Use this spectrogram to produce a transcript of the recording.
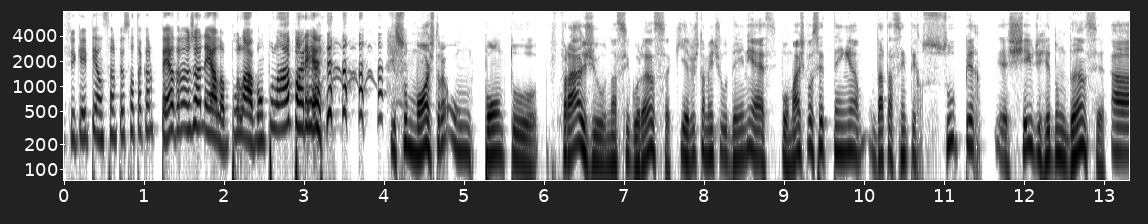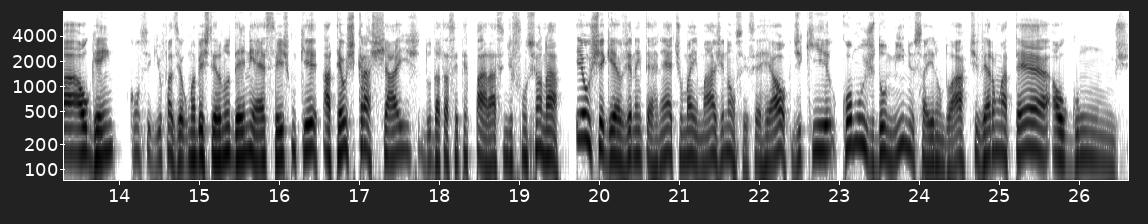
fiquei pensando, o pessoal tacando pedra na janela, pular, vão pular a parede. Isso mostra um ponto frágil na segurança, que é justamente o DNS. Por mais que você tenha um data center super é, cheio de redundância, alguém conseguiu fazer alguma besteira no DNS, fez com que até os crachás do data center parassem de funcionar. Eu cheguei a ver na internet uma imagem, não sei se é real, de que como os domínios saíram do ar, tiveram até alguns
